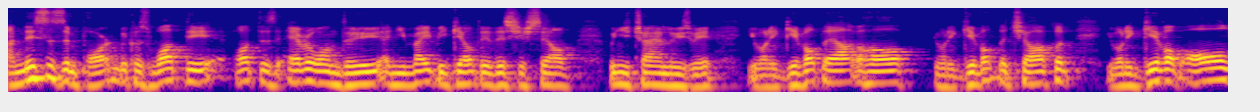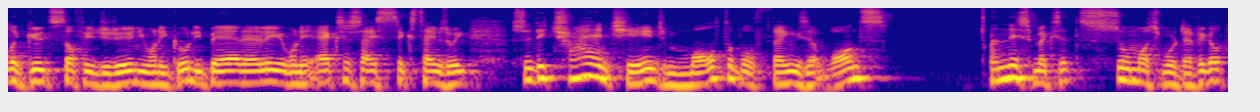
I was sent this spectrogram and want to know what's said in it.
and this is important because what the what does everyone do? And you might be guilty of this yourself when you try and lose weight. You want to give up the alcohol, you want to give up the chocolate, you want to give up all the good stuff that you're doing, you want to go to bed early, you want to exercise six times a week. So they try and change multiple things at once and this makes it so much more difficult.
